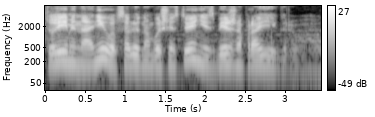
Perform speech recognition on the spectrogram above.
то именно они в абсолютном большинстве неизбежно проигрывают.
